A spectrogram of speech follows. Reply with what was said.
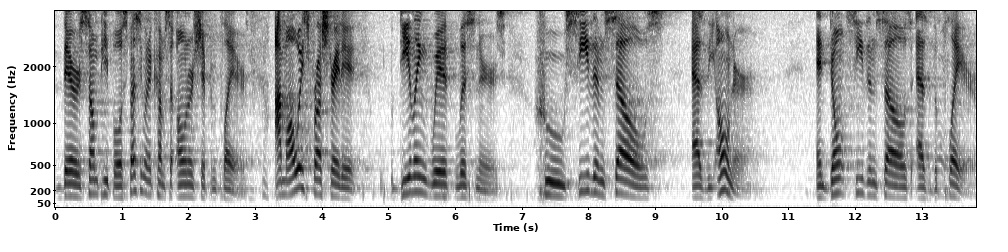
there are some people, especially when it comes to ownership and players, I'm always frustrated dealing with listeners who see themselves as the owner and don't see themselves as the player.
